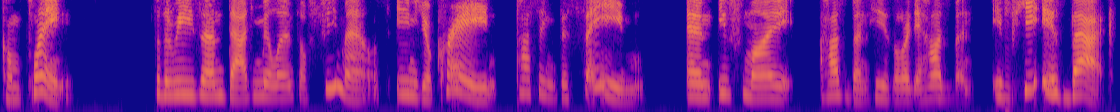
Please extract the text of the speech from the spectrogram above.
complain for the reason that millions of females in ukraine passing the same. And if my husband he is already a husband if he is back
